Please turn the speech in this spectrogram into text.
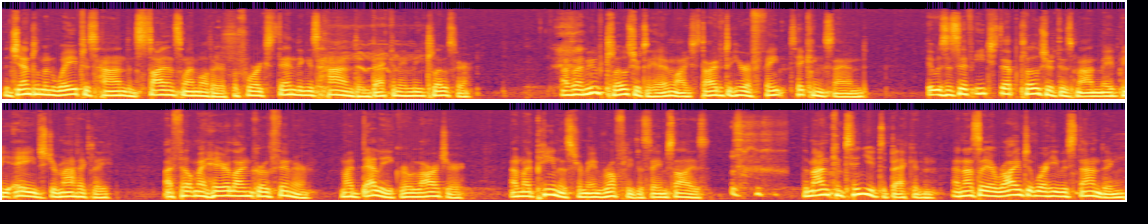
the gentleman waved his hand and silenced my mother before extending his hand and beckoning me closer. As I moved closer to him, I started to hear a faint ticking sound. It was as if each step closer to this man made me age dramatically. I felt my hairline grow thinner, my belly grow larger, and my penis remain roughly the same size. the man continued to beckon, and as I arrived at where he was standing,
